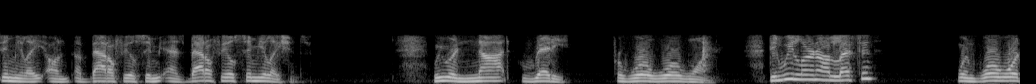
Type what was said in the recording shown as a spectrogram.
simulate on a battlefield sim- as battlefield simulations. We were not ready for World War One. Did we learn our lesson when World War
